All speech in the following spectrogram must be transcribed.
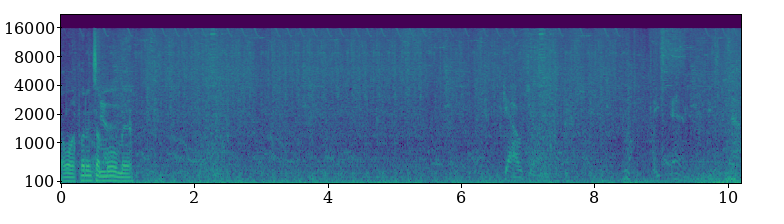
Come on, put in some movement. Gouge him. The end is now.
